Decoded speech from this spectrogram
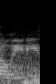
So any of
